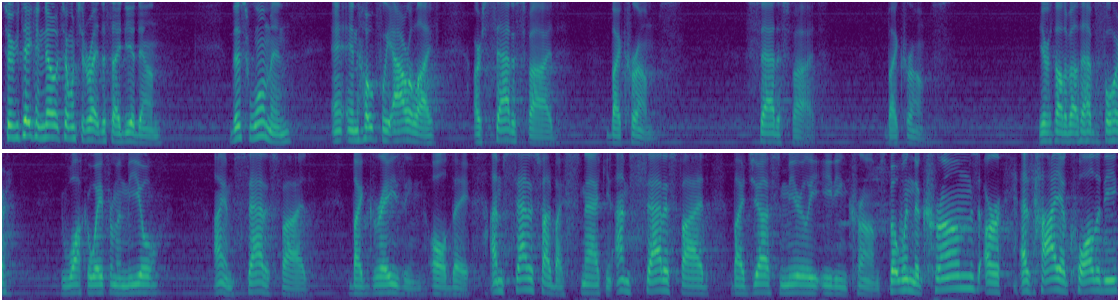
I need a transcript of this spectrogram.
So if you're taking notes, I want you to write this idea down. This woman and, hopefully our life are satisfied by crumbs. Satisfied by crumbs. You ever thought about that before? You walk away from a meal. I am satisfied by grazing all day. I'm satisfied by snacking. I'm satisfied by just merely eating crumbs. But when the crumbs are as high a quality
